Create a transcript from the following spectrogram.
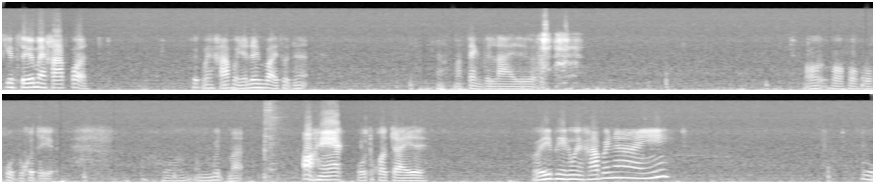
เก็บซื้อไมครับก่อนซื้อไมครับผมจะเล่นบ่อยสุดนะอะมาแต่งเป็นลายเลยพอพอพอพอขุดปกติโอ้โหมันมืดมาอ๋อแฮกโอ้ตกใจเลย เฮ้ย เพลงไมครับไปไหน โอ้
